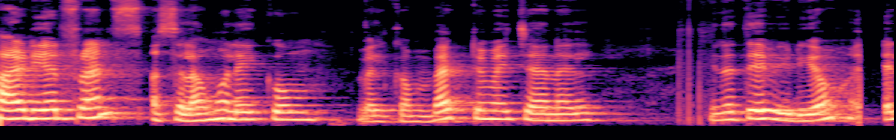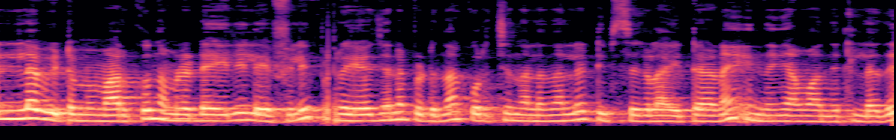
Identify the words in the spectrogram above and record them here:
ഹായ് ഡിയർ ഫ്രണ്ട്സ് അസ്സലാമു അലൈക്കും welcome back to my channel ഇന്നത്തെ വീഡിയോ എല്ലാ വീട്ടമ്മമാർക്കും നമ്മുടെ ഡെയിലി ലൈഫിൽ പ്രയോജനപ്പെടുന്ന കുറച്ച് നല്ല നല്ല ടിപ്സുകളായിട്ടാണ് ഇന്ന് ഞാൻ വന്നിട്ടുള്ളത്.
